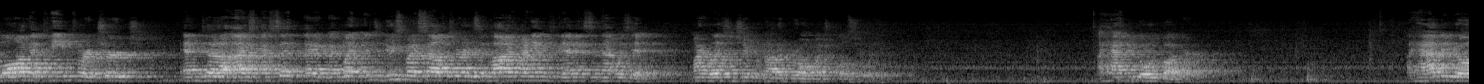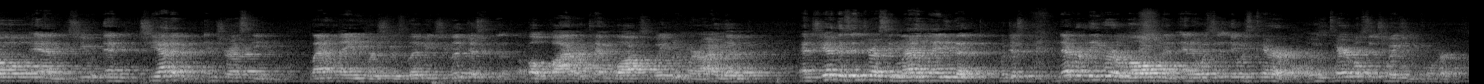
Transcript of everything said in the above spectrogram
blonde that came to our church, and uh, I, I, said, I, I went and introduced myself to her and said, "Hi, my name is Dennis," and that was it. My relationship would not have grown much closer. I had to go and bug her. I had to go and she and she had an interesting landlady where she was living. She lived just about five or ten blocks away from where I lived. And she had this interesting landlady that would just never leave her alone and, and it was it was terrible. It was a terrible situation for her.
